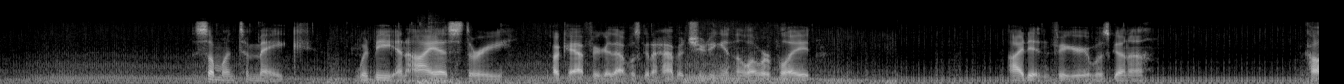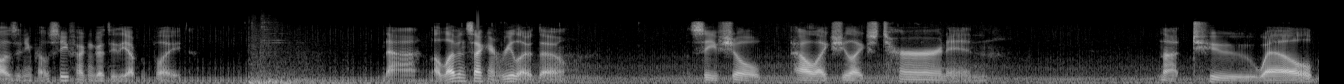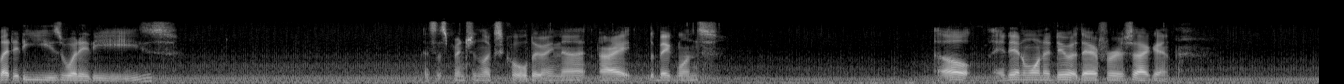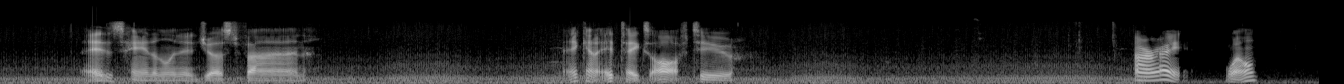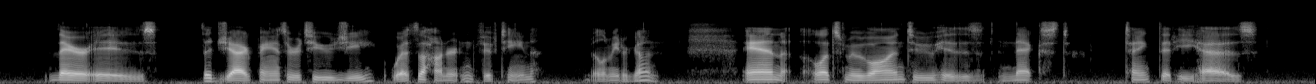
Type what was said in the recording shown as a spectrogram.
someone to make would be an IS-3 okay I figured that was gonna happen shooting in the lower plate I didn't figure it was gonna cause any problems. See if I can go through the upper plate. Nah, 11 second reload though. Let's see if she'll, how like she likes turning. Not too well, but it is what it is. The suspension looks cool doing that. Alright, the big ones. Oh, it didn't want to do it there for a second. It's handling it just fine. It kind of it takes off too. All right. Well, there is the Jag Panther 2G with the 115 millimeter gun. And let's move on to his next tank that he has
